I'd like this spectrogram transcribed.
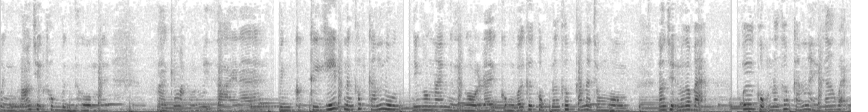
Mình nói chuyện không bình thường này, và cái mặt mình bị dài ra. Mình cực kỳ ghét nâng khớp cắn luôn. Nhưng hôm nay mình lại ngồi ở đây cùng với cái cục nâng khớp cắn ở trong mồm, nói chuyện với các bạn với cái cụm nâng khớp cắn này các bạn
